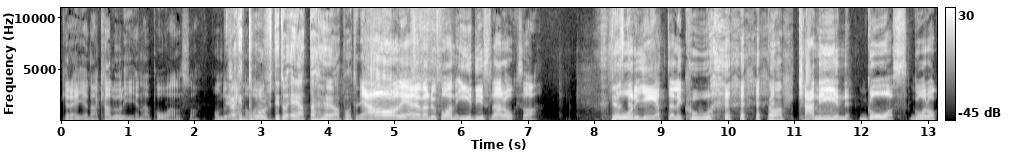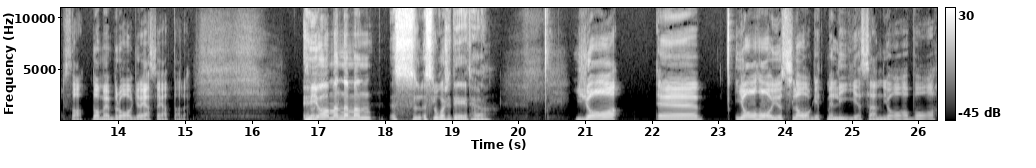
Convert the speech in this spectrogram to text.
grejerna, kalorierna på alltså. Om du Det har torftigt att äta hö Patrik. Ja, det är det, men du får en idisslare också. Får, get eller ko. Ja. Kanin, gås går också. De är bra gräsätare. Hur gör man när man sl- slår sitt eget hö? Ja, eh, jag har ju slagit med lie sedan jag var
